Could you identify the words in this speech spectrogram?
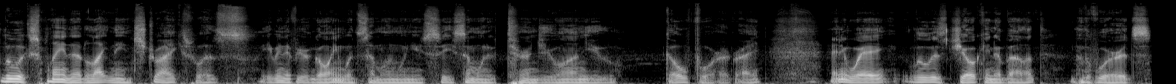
Lou explained that lightning strikes was even if you're going with someone, when you see someone who turns you on, you go for it, right? Anyway, Lou is joking about the words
